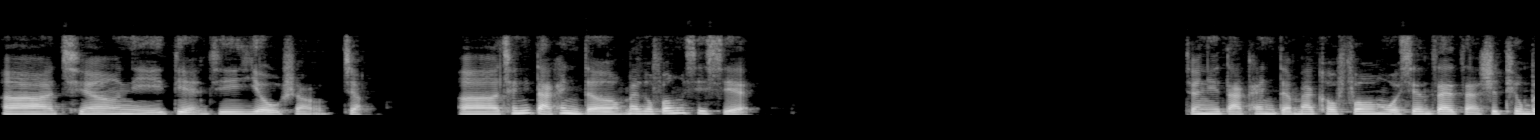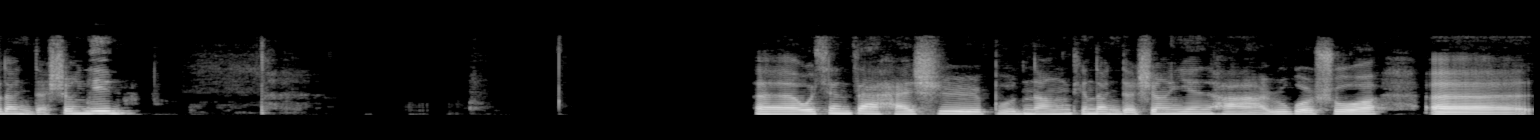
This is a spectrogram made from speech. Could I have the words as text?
啊，请你点击右上角，呃，请你打开你的麦克风，谢谢，请你打开你的麦克风，我现在暂时听不到你的声音。呃，我现在还是不能听到你的声音哈。如果说呃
